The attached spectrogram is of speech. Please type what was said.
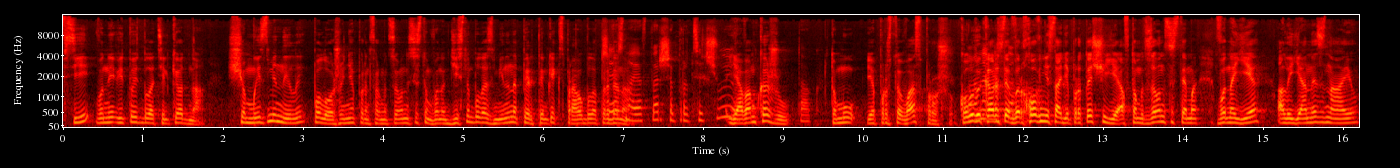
всі вони відповідь була тільки одна. Що ми змінили положення про інформаційну систему. Вона дійсно була змінена перед тим, як справа була передана. Чесно, я вперше про це чую. Я вам кажу. Так. Тому я просто вас прошу. Коли Пане ви кажете в Верховній Саді про те, що є автоматизована система, вона є, але я не знаю,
